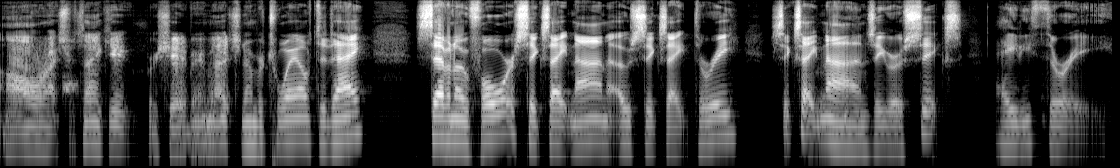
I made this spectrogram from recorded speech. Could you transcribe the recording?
All right, sir. Thank you. Appreciate it very much. Number 12 today, 704 689 0683 689 0683.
